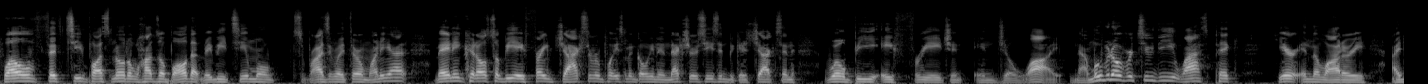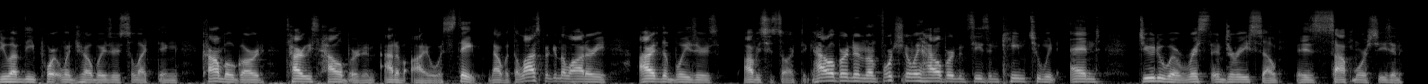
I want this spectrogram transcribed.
12, 15 plus mil to Lonzo Ball that maybe a team will surprisingly throw money at. Mannion could also be a Frank Jackson replacement going into next year's season because Jackson will be a free agent in July. Now, moving over to the last pick here in the lottery, I do have the Portland Trailblazers selecting combo guard Tyrese Haliburton out of Iowa State. Now, with the last pick in the lottery, I have the Blazers obviously selecting Haliburton, and unfortunately, Haliburton's season came to an end due to a wrist injury. So his sophomore season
